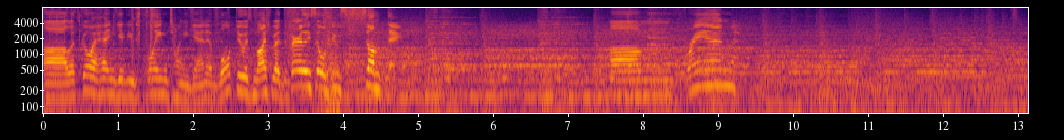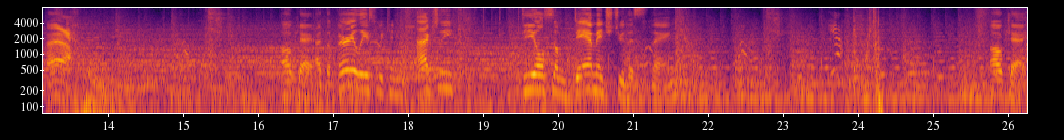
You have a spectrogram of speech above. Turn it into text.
Uh, let's go ahead and give you Flame Tongue again. It won't do as much, but at the very least it will do something. Um, Fran... Ah. Okay, at the very least we can actually deal some damage to this thing. Okay,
